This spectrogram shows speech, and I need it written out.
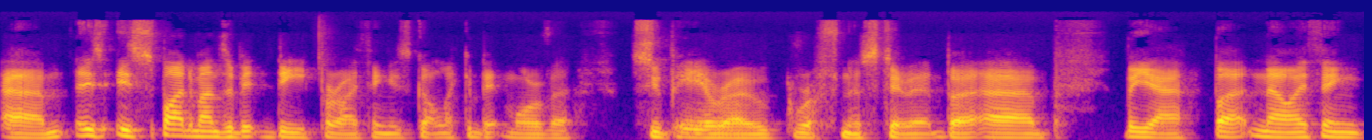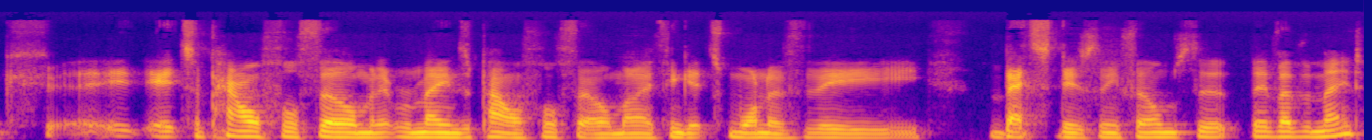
Um, his, his Spider Man's a bit deeper. I think he's got like a bit more of a superhero gruffness to it. But um, but yeah, but no, I think it, it's a powerful film and it remains a powerful film. And I think it's one of the best Disney films that they've ever made.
